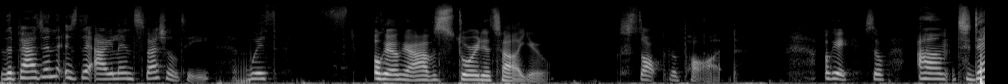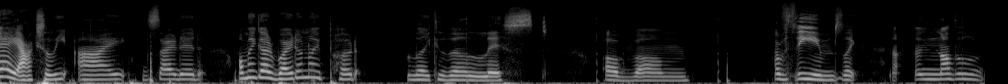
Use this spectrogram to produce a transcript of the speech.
The pageant is the island specialty with Okay, okay, I have a story to tell you. Stop the pod. Okay, so um today actually I decided, "Oh my god, why don't I put like the list of um of themes like not, not the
